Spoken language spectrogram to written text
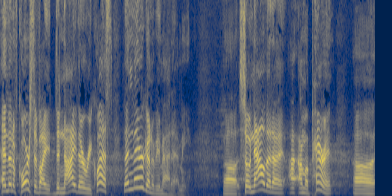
and then, of course, if I deny their request, then they're going to be mad at me. Uh, so now that I, am a parent uh,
